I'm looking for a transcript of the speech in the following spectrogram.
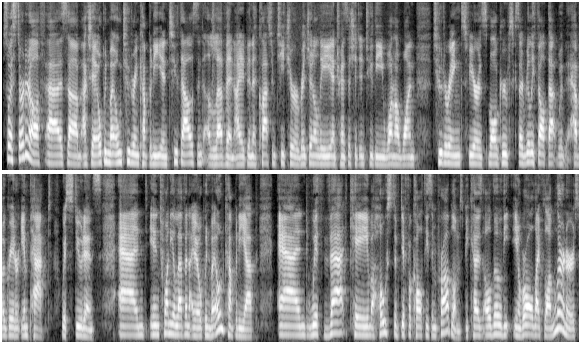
So I started off as um, actually I opened my own tutoring company in 2011. I had been a classroom teacher originally and transitioned into the one-on-one tutoring sphere in small groups because I really felt that would have a greater impact with students. And in 2011, I opened my own company up. And with that came a host of difficulties and problems because although the, you know, we're all lifelong learners,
